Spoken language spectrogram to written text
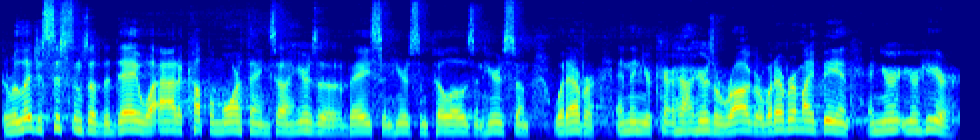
The religious systems of the day will add a couple more things. Uh, here's a vase, and here's some pillows, and here's some whatever. And then you're, here's a rug, or whatever it might be, and, and you're, you're here.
